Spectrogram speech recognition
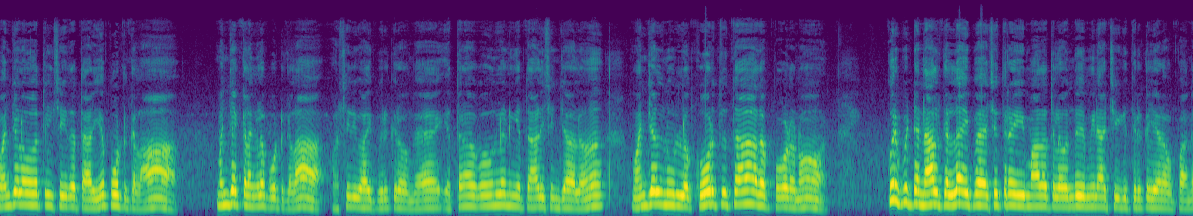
பஞ்சலோகத்தில் செய்த தாலியை போட்டுக்கலாம். மஞ்சக்கிழங்கில் போட்டுக்கலாம். வசதி வாய்ப்பு இருக்கிறவங்க எத்தனை பவுனில் நீங்கள் தாலி செஞ்சாலும் மஞ்சள் நூலில் கோர்த்து தான் அதை போடணும். குறிப்பிட்ட நாட்களில் இப்போ சித்திரை மாதத்தில் வந்து மீனாட்சிக்கு திருக்கல்யாணம் வைப்பாங்க.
